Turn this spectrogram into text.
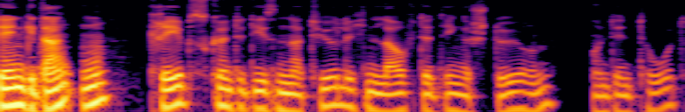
Den Gedanken, Krebs könnte diesen natürlichen Lauf der Dinge stören und den Tod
